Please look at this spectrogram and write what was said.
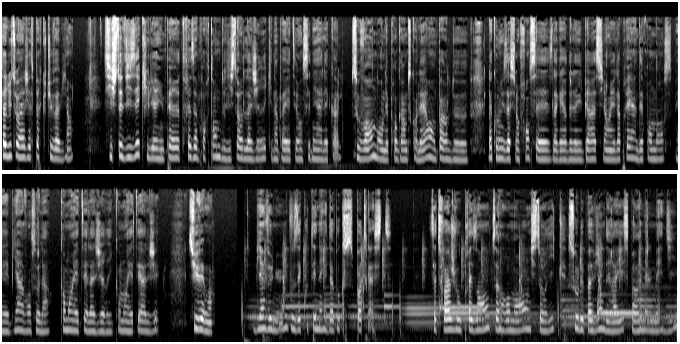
Salut toi, j'espère que tu vas bien. Si je te disais qu'il y a une période très importante de l'histoire de l'Algérie qui n'a pas été enseignée à l'école, souvent dans les programmes scolaires, on parle de la colonisation française, la guerre de la libération et l'après-indépendance, mais bien avant cela, comment était l'Algérie, comment était Alger? Suivez-moi. Bienvenue, vous écoutez Nahida Books Podcast. Cette fois, je vous présente un roman historique sous le pavillon des Raïs par Amel Mehdi,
